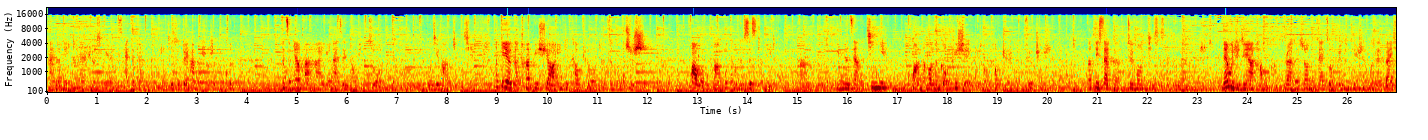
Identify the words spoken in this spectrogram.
kind of international experience academically，其实对他们来说是很困难的。那怎么样把它原来这些东西做国际化的呈现？那第二个，它必须要 intercultural 的这种知识，跨文化不同的 system 里头，啊，有没有这样的经验跨，然后能够 appreciate 不同 culture 的 futures。那第三个，最后其实才是 language，language 一定要好，不然有时候你在做 presentation 或在带一些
